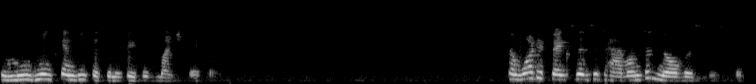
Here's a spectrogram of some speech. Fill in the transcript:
the movements can be facilitated much better. Now, what effects does it have on the nervous system?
